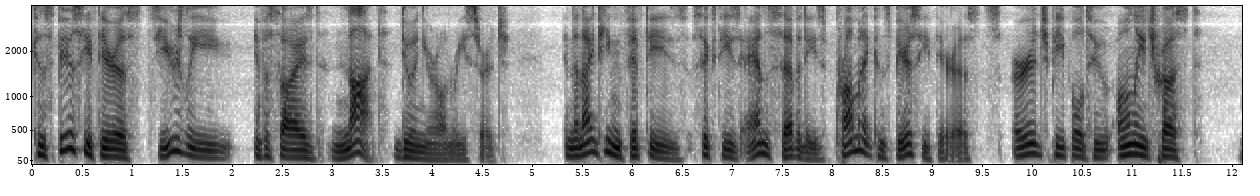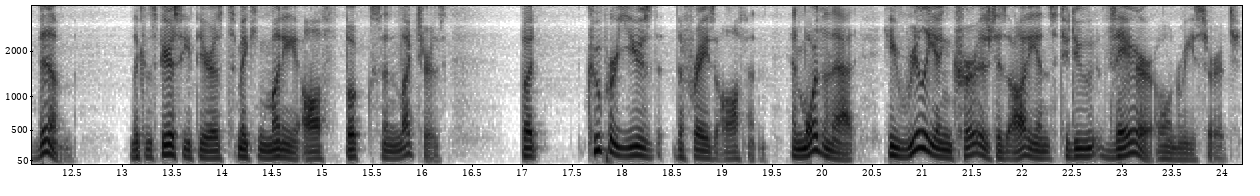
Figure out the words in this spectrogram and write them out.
conspiracy theorists usually emphasized not doing your own research. In the 1950s, 60s, and 70s, prominent conspiracy theorists urged people to only trust them, the conspiracy theorists making money off books and lectures. But Cooper used the phrase often. And more than that, he really encouraged his audience to do their own research.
